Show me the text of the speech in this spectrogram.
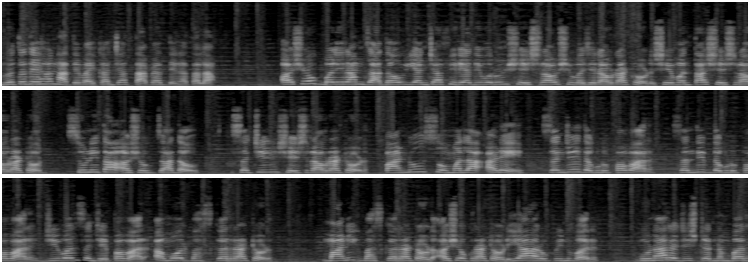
मृतदेह नातेवाईकांच्या ताब्यात देण्यात आला. अशोक बळीराम जाधव यांच्या फिर्यादीवरून शेषराव शिवाजीराव राठोड शेवंता शेषराव राठोड सुनीता अशोक जाधव सचिन शेषराव राठोड पांडू सोमला आडे संजय दगडू पवार संदीप दगडू पवार जीवन संजय पवार अमोल भास्कर राठोड माणिक भास्कर राठोड अशोक राठोड या आरोपींवर गुन्हा रजिस्टर नंबर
